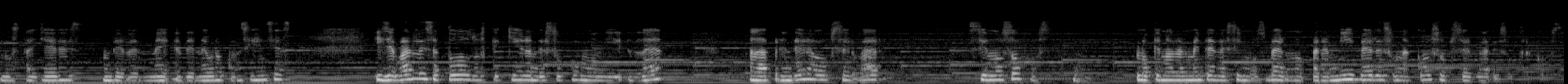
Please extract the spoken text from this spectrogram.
los talleres de, de neuroconciencias y llevarles a todos los que quieran de su comunidad a aprender a observar sin los ojos lo que normalmente decimos ver, ¿no? Para mí ver es una cosa, observar es otra cosa.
